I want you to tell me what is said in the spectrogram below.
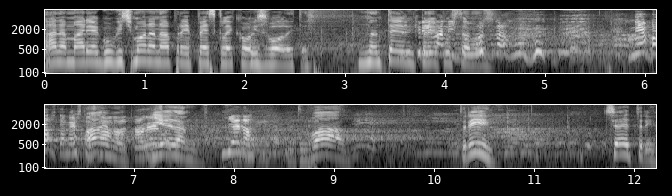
Ana Marija Gugić mora napraviti pes klekova, izvolite. Na tebi prepustamo. Nije baš da nešto Ajmo, jedan, jedan, dva, tri, četiri,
